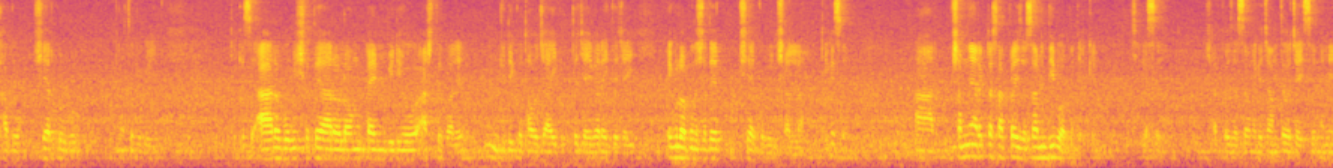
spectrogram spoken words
খাব শেয়ার করব, এতটুকুই। ঠিক আছে আরও ভবিষ্যতে আরও লং টাইম ভিডিও আসতে পারে। যদি কোথাও যাই, ঘুরতে যাই, বেড়াইতে যাই, এগুলো আপনাদের সাথে শেয়ার করব ইনশাল্লাহ ঠিক আছে? আর সামনে আরেকটা সারপ্রাইজ আছে, আমি দিব আপনাদেরকে, ঠিক আছে? সারপ্রাইজ আছে, অনেকে জানতেও চাইছেন, আমি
